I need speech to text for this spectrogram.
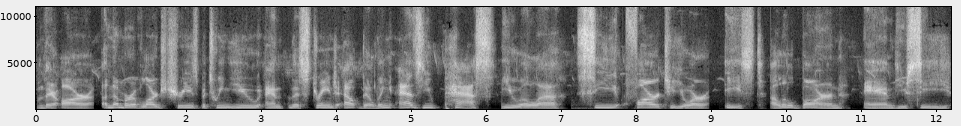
There are a number of large trees between you and this strange outbuilding. As you pass, you will uh, see far to your east a little barn, and you see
